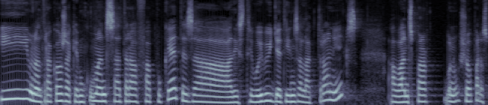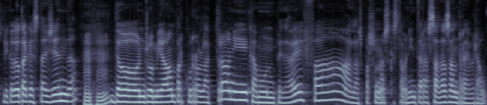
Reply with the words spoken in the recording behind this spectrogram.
I una altra cosa que hem començat ara fa poquet és a distribuir butlletins electrònics abans per, bueno, això, per explicar tota aquesta agenda, uh -huh. doncs ho enviàvem per correu electrònic, amb un PDF, a les persones que estaven interessades en rebre-ho.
